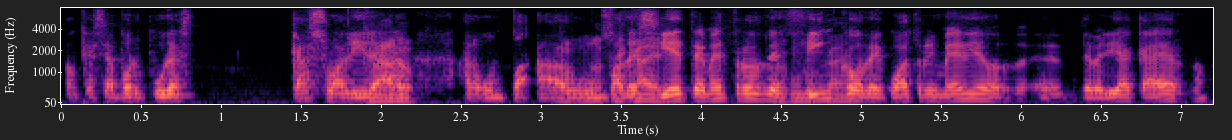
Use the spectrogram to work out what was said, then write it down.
aunque sea por puras casualidad, algún, algún par de 7 metros, de 5, de cuatro y medio eh, debería caer, ¿no?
